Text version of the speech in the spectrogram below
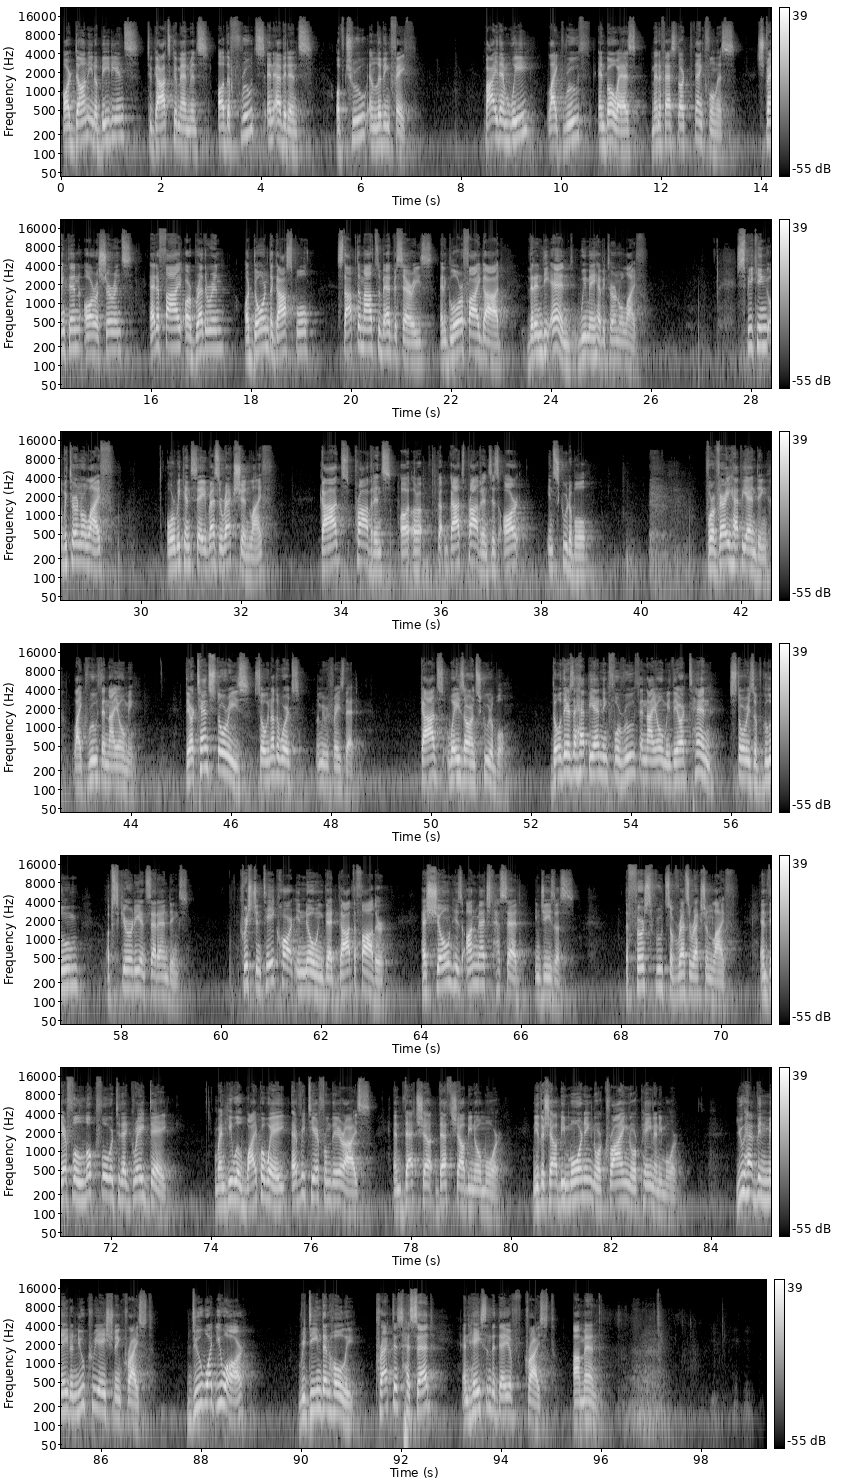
are done in obedience to God's commandments, are the fruits and evidence of true and living faith. By them, we, like Ruth and Boaz, manifest our thankfulness, strengthen our assurance, edify our brethren, adorn the gospel, stop the mouths of adversaries, and glorify God, that in the end we may have eternal life. Speaking of eternal life, or we can say resurrection life, God's providence, uh, uh, God's providences are inscrutable for a very happy ending, like Ruth and Naomi. There are 10 stories, so in other words, let me rephrase that. God's ways are inscrutable. Though there's a happy ending for Ruth and Naomi, there are 10 stories of gloom, obscurity, and sad endings. Christian, take heart in knowing that God the Father has shown his unmatched hesed in Jesus, the first fruits of resurrection life, and therefore look forward to that great day when he will wipe away every tear from their eyes, and death shall, death shall be no more. Neither shall be mourning, nor crying, nor pain anymore. You have been made a new creation in Christ. Do what you are, redeemed and holy. Practice hesed and hasten the day of Christ. Amen.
